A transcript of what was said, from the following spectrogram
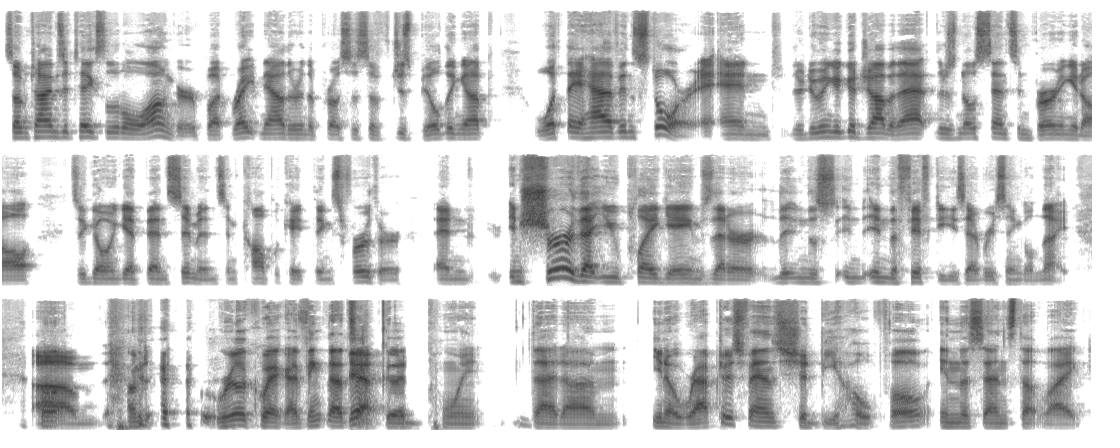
Sometimes it takes a little longer, but right now they're in the process of just building up what they have in store. And they're doing a good job of that. There's no sense in burning it all to go and get Ben Simmons and complicate things further and ensure that you play games that are in the in, in the 50s every single night. Well, um, real quick, I think that's yeah. a good point that um, you know, Raptors fans should be hopeful in the sense that like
